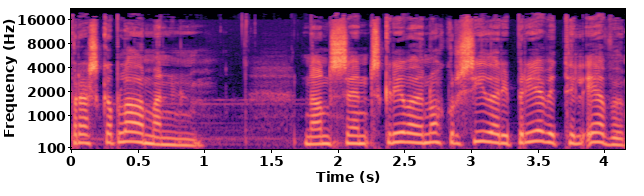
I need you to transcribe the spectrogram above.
breska bladamanninum. Nansen skrifaði nokkur síðar í brefi til Efu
